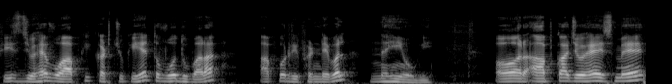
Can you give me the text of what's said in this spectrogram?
फ़ीस जो है, वो आपकी कट चुकी है तो वो दोबारा आपको रिफंडेबल नहीं होगी। और आपका जो है इसमें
